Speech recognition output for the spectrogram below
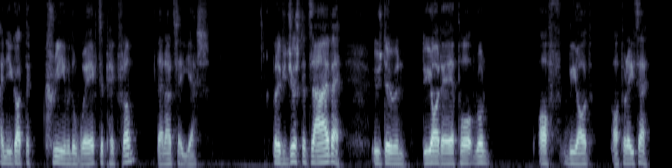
and you got the cream of the work to pick from, then I'd say yes. But if you're just a diver who's doing the odd airport run off the odd operator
